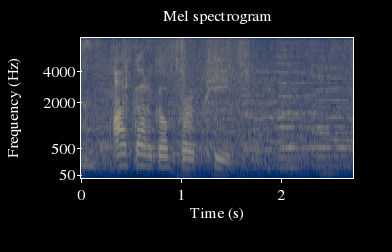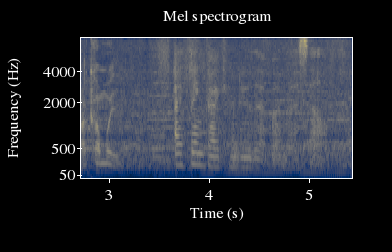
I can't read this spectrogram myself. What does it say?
Mm. I've got to go for a pee. I'll come with you. I think I can do that by myself.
